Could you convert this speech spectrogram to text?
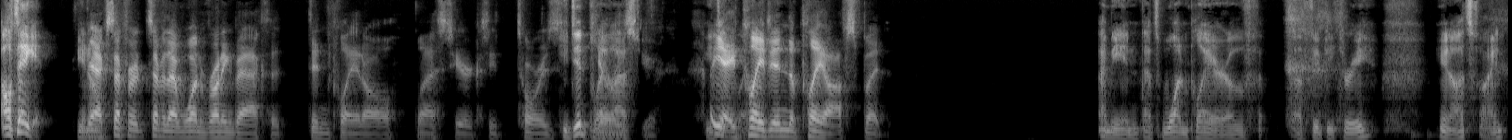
I'll take it. You know? Yeah, except for except for that one running back that didn't play at all last year because he tore his. He did play Achilles. last year. He yeah, he played in the playoffs, but I mean, that's one player of, of 53. you know, that's fine.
